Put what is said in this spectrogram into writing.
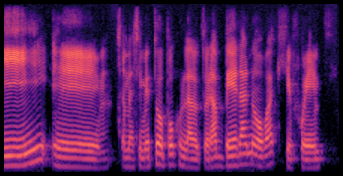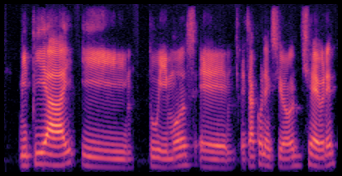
Y eh, así me topo con la doctora Vera Novak, que fue mi PI, y tuvimos eh, esa conexión chévere.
